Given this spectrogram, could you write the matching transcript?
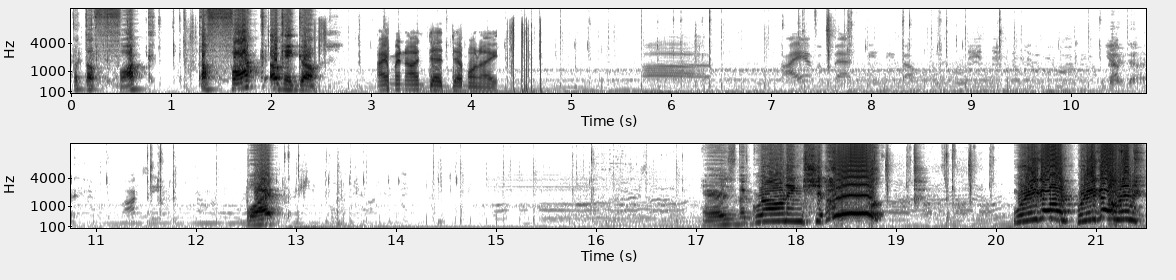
what the fuck? The fuck? Okay, go. I'm an undead demo knight. Uh, I have a bad feeling about You die. Foxy. What? Here's the groaning shit. Where you going? Where you going?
